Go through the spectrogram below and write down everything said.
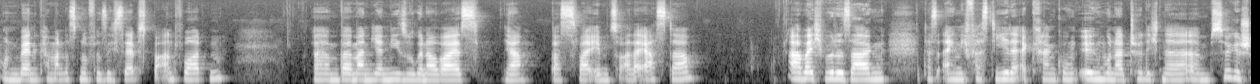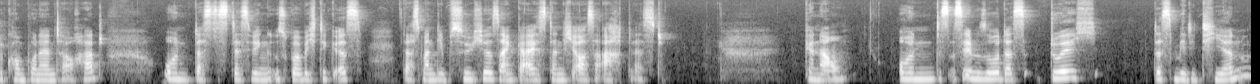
Und wenn, kann man das nur für sich selbst beantworten, ähm, weil man ja nie so genau weiß, ja, was war eben zuallererst da. Aber ich würde sagen, dass eigentlich fast jede Erkrankung irgendwo natürlich eine ähm, psychische Komponente auch hat und dass es deswegen super wichtig ist, dass man die Psyche, sein Geist dann nicht außer Acht lässt. Genau. Und es ist eben so, dass durch das Meditieren,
